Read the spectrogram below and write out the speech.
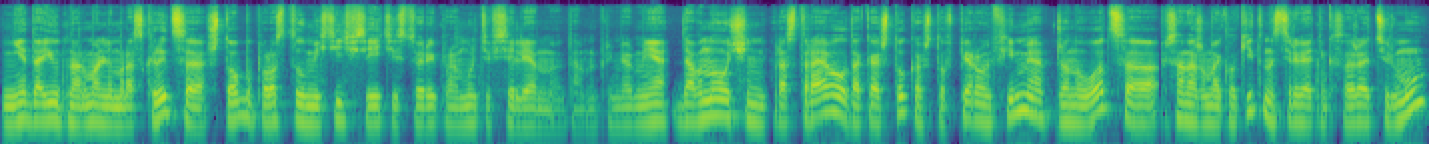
не дают нормальным раскрыться, чтобы просто уместить все эти истории про мультивселенную. Там, например, меня давно очень расстраивала такая штука, что в первом фильме Джона Уотса, персонажа Майкла Китона, стервятника, сажают в тюрьму,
